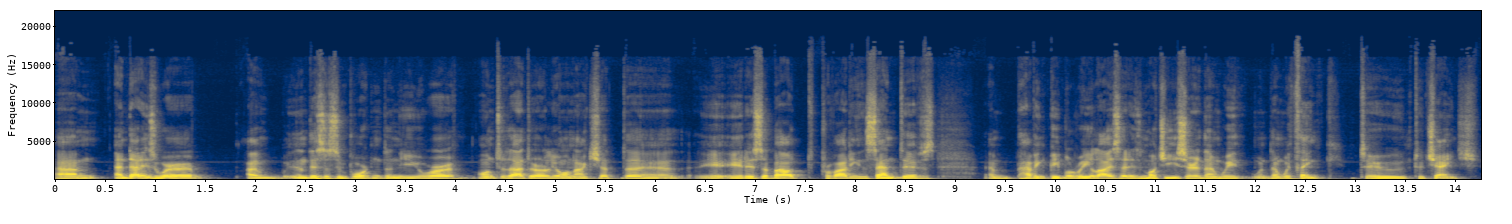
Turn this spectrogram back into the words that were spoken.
um, and that is where um, and this is important, and you were onto that early on, Akshat. Uh, it, it is about providing incentives and having people realize that it's much easier than we than we think to to change.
